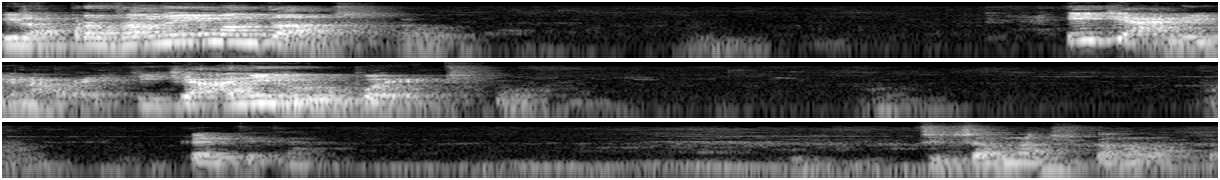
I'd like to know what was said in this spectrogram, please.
हिला प्रधानही म्हणतात. हो. हिचे अनेक नाव आहेत. तिचे अनेक रूप आहेत. कळते का? तिचा नाश करावा लागतो.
